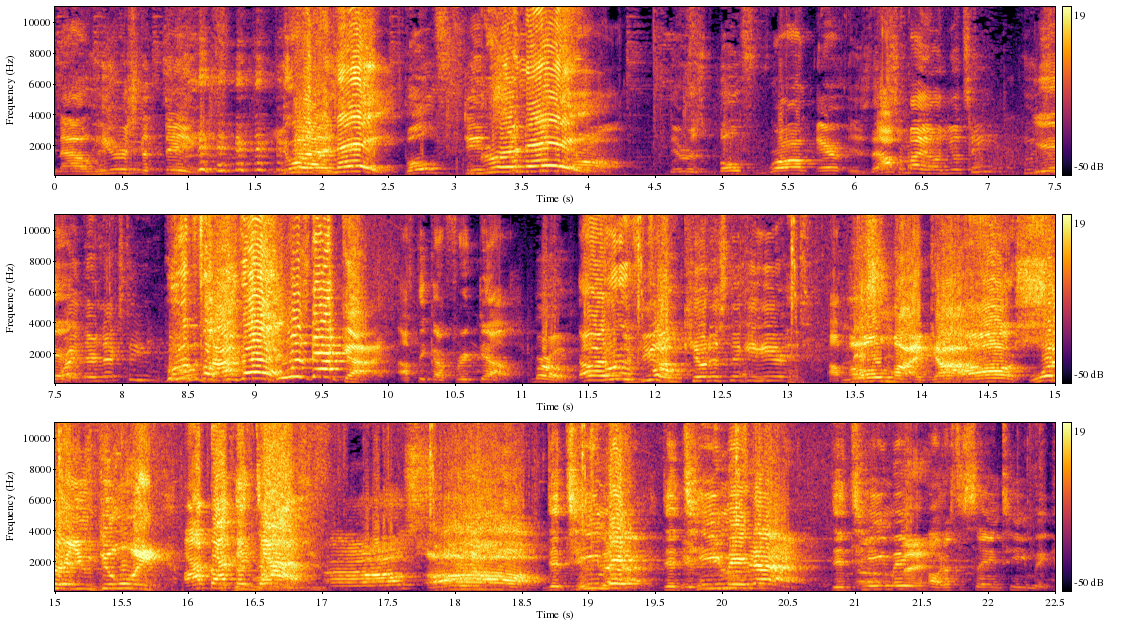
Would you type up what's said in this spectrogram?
Now, here's the thing. You Do a grenade. both did Grenade. something wrong. There is both wrong air. Is that I'm- somebody on your team? Who's Yeah. right there next to you? Who the fuck is that? Who is that guy? I think I freaked out. Bro, Oh, who if you fuck? don't kill this nigga here, I oh missed Oh it. my God! Oh, What are you doing? I'm about he to die. Oh, shit. Oh! The teammate, the teammate, die, The oh, teammate. man. Oh, that's the same teammate.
